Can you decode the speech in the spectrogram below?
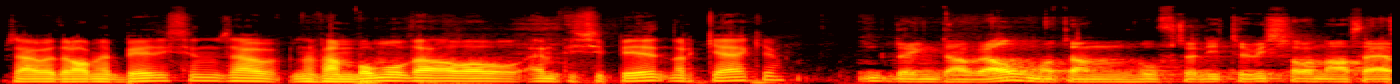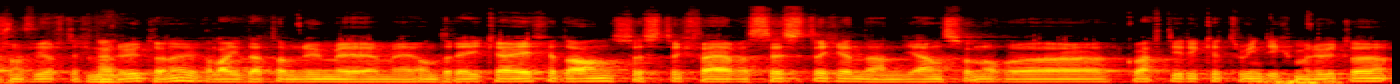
Zouden we er al mee bezig zijn? Zou Van Bommel daar al wel anticiperend naar kijken? Ik denk dat wel, maar dan hoeft hij niet te wisselen na 45 Nee. minuten. Hè. Gelijk dat hem nu met, met heeft gedaan, 60, 65 en dan Jansen nog een kwartiertje, 20 minuten.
